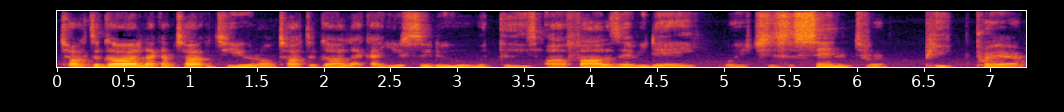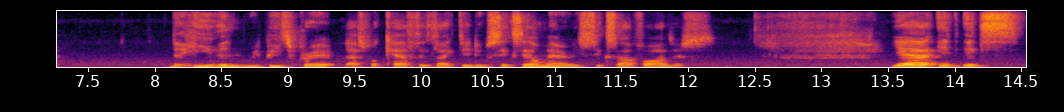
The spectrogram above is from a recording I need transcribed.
Talk to God like I'm talking to you. Don't talk to God like I used to do with these Our Fathers every day, which is a sin to repeat prayer. The heathen repeats prayer. That's what Catholics like to do. Six Hail Marys, six Our Fathers. Yeah, it, it's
